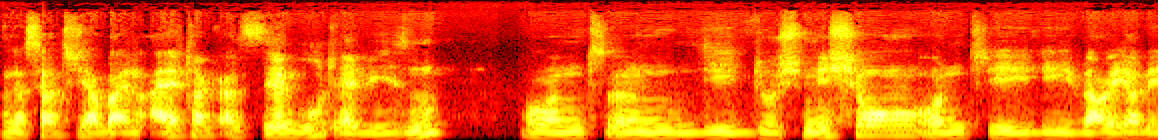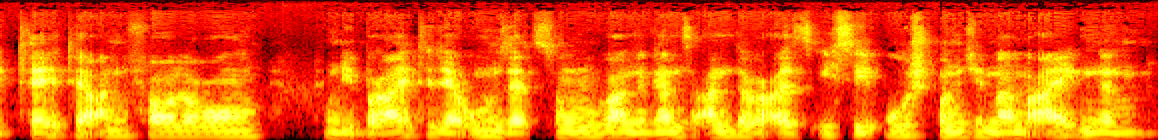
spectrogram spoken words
Und das hat sich aber im Alltag als sehr gut erwiesen. Und ähm, die Durchmischung und die, die Variabilität der Anforderungen und die Breite der Umsetzung war eine ganz andere, als ich sie ursprünglich in meinem eigenen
